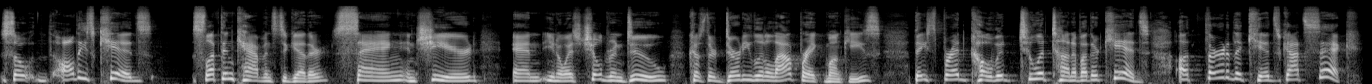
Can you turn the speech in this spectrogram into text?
So all these kids slept in cabins together, sang and cheered, and you know, as children do, because they're dirty little outbreak monkeys, they spread COVID to a ton of other kids. A third of the kids got sick.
